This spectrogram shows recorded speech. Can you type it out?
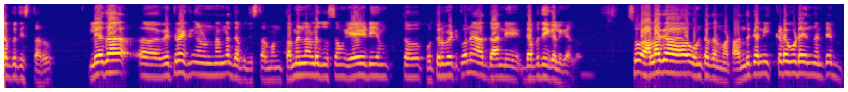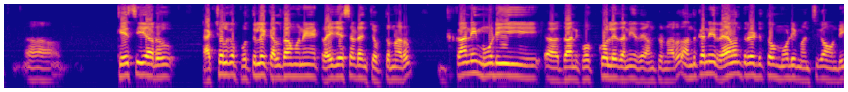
దెబ్బతీస్తారు లేదా వ్యతిరేకంగా ఉన్న దెబ్బతీస్తారు. మనం తమిళనాడులో చూస్తాం ఏఐడిఎంతో పొత్తులు పెట్టుకొని దాన్ని దెబ్బతీయగలిగారు. సో అలాగా ఉంటుందన్నమాట. అందుకని ఇక్కడ కూడా ఏంటంటే కేసీఆర్ యాక్చువల్గా పొత్తులోకి వెళ్దామని ట్రై చేశాడని చెప్తున్నారు. కానీ మోడీ దానికి ఒప్పుకోలేదని అంటున్నారు. అందుకని రేవంత్ రెడ్డితో మోడీ మంచిగా ఉండి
